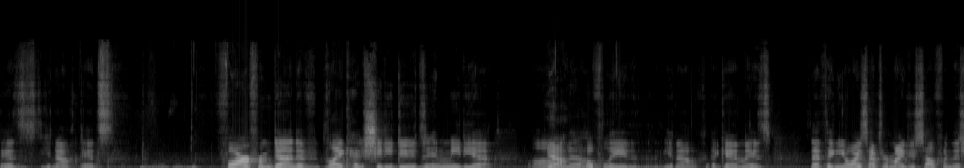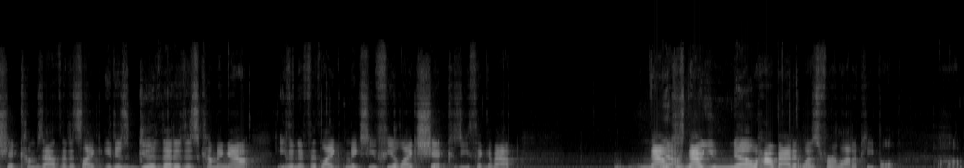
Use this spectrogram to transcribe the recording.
It's you know, it's far from done of like shitty dudes in media. Um, Yeah. that Hopefully, you know, again, is that thing you always have to remind yourself when this shit comes out that it's like it is good that it is coming out, even if it like makes you feel like shit because you think about now Yeah. because now you know how bad it was for a lot of people. Um,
